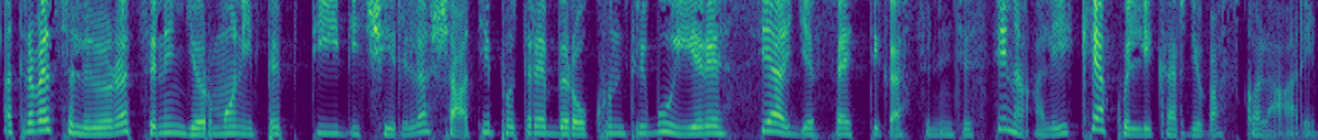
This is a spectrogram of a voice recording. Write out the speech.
Attraverso le loro azioni gli ormoni peptidici rilasciati potrebbero contribuire sia agli effetti gastrointestinali che a quelli cardiovascolari.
